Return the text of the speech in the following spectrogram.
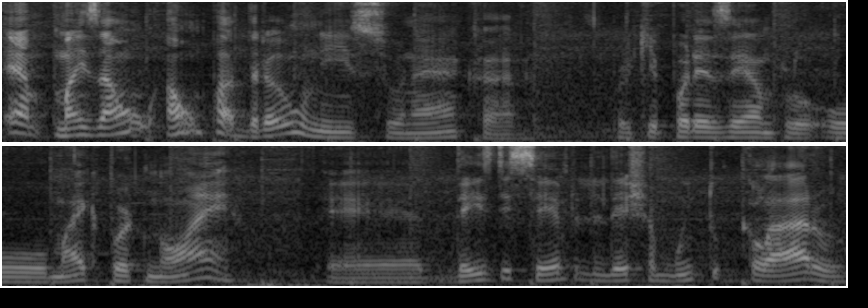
É, mas há um, há um padrão nisso, né, cara? Porque, por exemplo, o Mike Portnoy, é, desde sempre ele deixa muito claro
